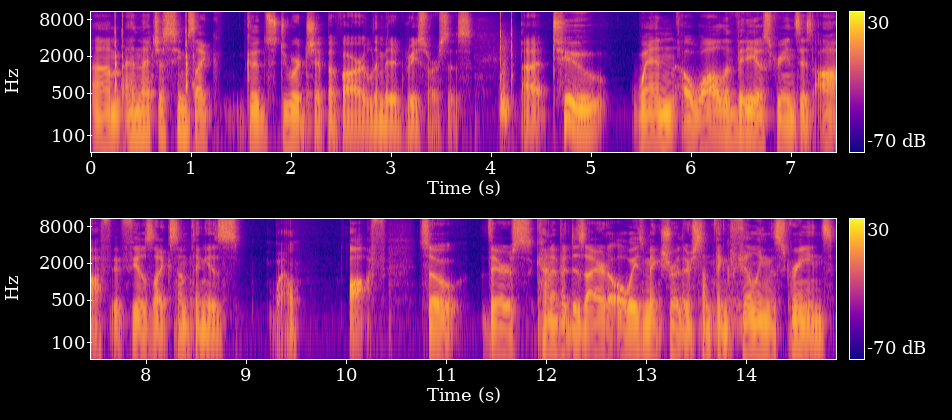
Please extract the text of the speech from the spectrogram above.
um, and that just seems like good stewardship of our limited resources. Uh, two, when a wall of video screens is off, it feels like something is, well, off. So there's kind of a desire to always make sure there's something filling the screens,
